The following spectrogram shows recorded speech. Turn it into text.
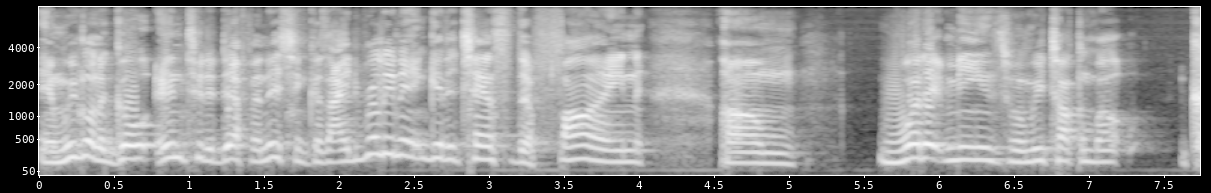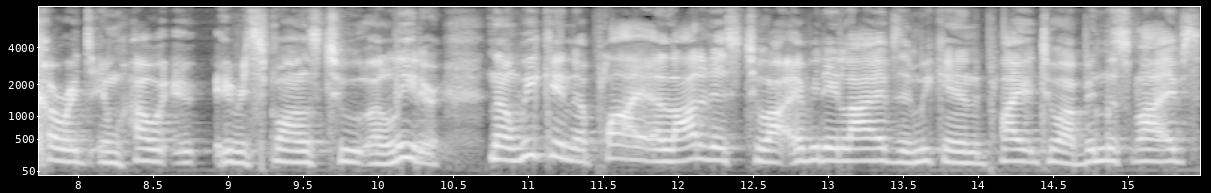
and we're going to go into the definition because I really didn't get a chance to define um, what it means when we're talking about courage and how it, it, responds to a leader. Now, we can apply a lot of this to our everyday lives and we can apply it to our business lives.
